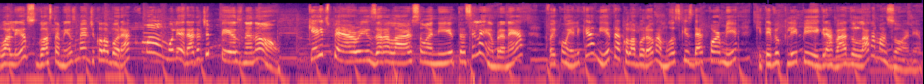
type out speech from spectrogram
O Alesso gosta mesmo é de colaborar com uma mulherada de peso, né não? Katy Perry, Zara Larson, Anitta, se lembra, né? Foi com ele que a Anitta colaborou na música Is That For Me, que teve o clipe gravado lá na Amazônia.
